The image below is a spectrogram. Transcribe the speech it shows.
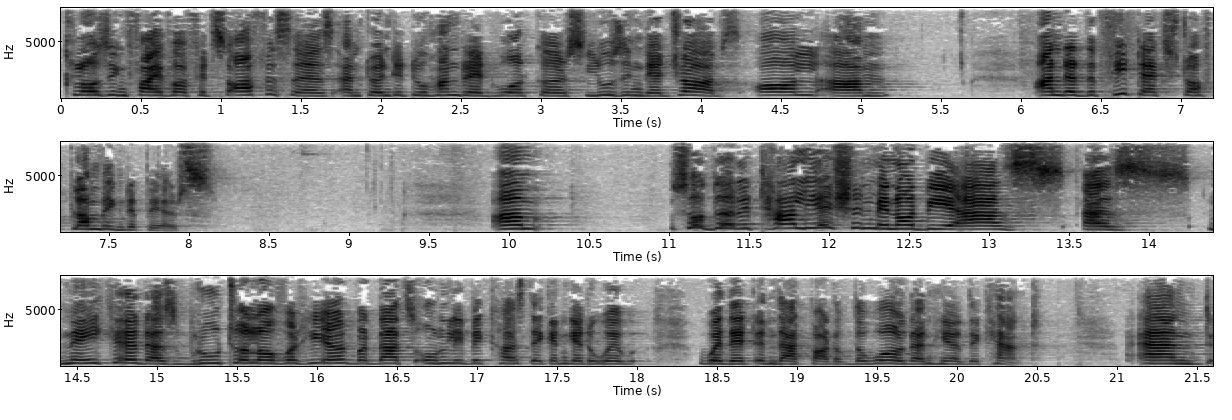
closing five of its offices and 2,200 workers losing their jobs, all um, under the pretext of plumbing repairs. Um, so the retaliation may not be as, as naked, as brutal over here, but that's only because they can get away with it in that part of the world, and here they can't. And,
